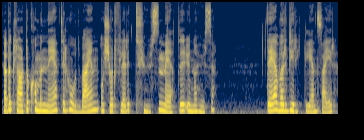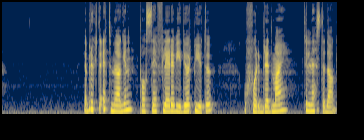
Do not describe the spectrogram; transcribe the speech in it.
Jeg hadde klart å komme ned til hovedveien og kjørt flere tusen meter unna huset. Det var virkelig en seier. Jeg brukte ettermiddagen på å se flere videoer på YouTube og forberede meg til neste dag.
